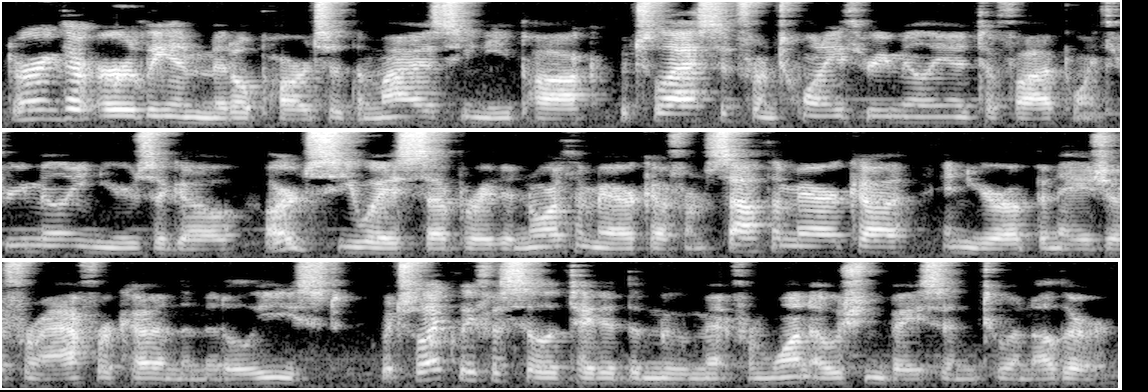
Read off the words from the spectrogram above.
During the early and middle parts of the Miocene epoch, which lasted from 23 million to 5.3 million years ago, large seaways separated North America from South America and Europe and Asia from Africa and the Middle East, which likely facilitated the movement from one ocean basin to another.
